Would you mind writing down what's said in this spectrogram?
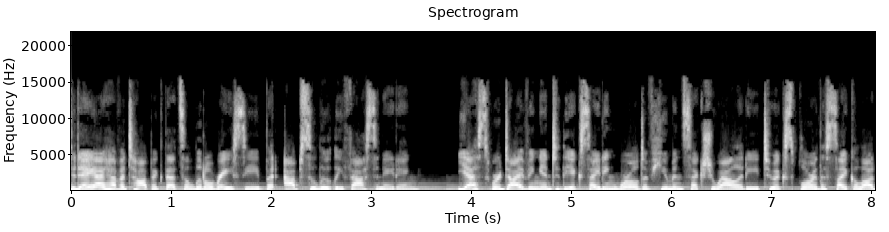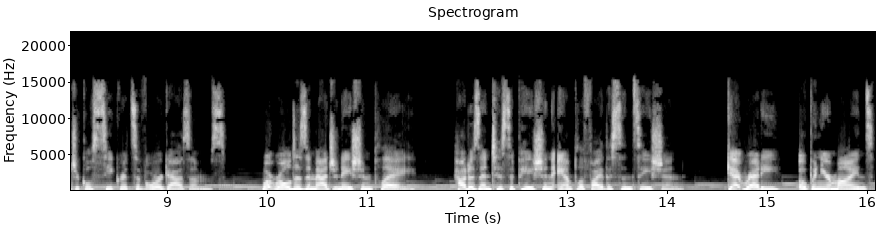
Today, I have a topic that's a little racy, but absolutely fascinating. Yes, we're diving into the exciting world of human sexuality to explore the psychological secrets of orgasms. What role does imagination play? How does anticipation amplify the sensation? Get ready, open your minds,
